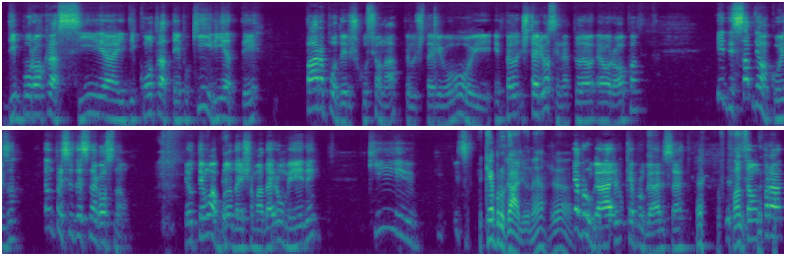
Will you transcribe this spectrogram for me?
de burocracia e de contratempo que iria ter para poder excursionar pelo exterior e, e pelo exterior assim, né, pela Europa, e disse: sabe de uma coisa? Eu não preciso desse negócio não. Eu tenho uma banda aí chamada Iron Maiden que Quebra o galho, né? Já... Quebra o galho, quebra o galho, certo? então, para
